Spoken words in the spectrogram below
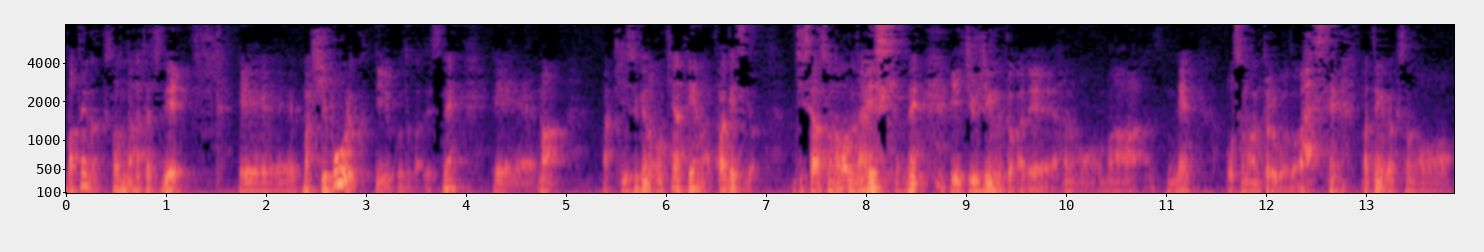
まあ、とにかくそんな形で、えー、まあ、非暴力っていうことがですね、えー、まあ、まあ、キリスト教の大きなテーマだったわけですよ。実際はそんなことないですけどね、えー、十字軍とかで、あの、まあ、ね、オスマントルコとかですね、まあ、とにかくその、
